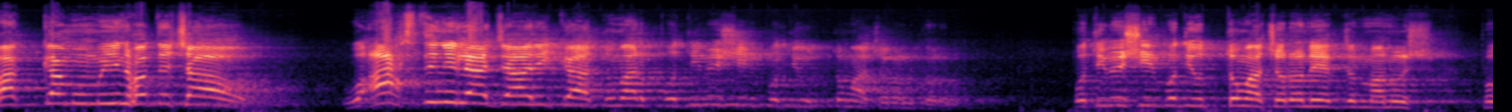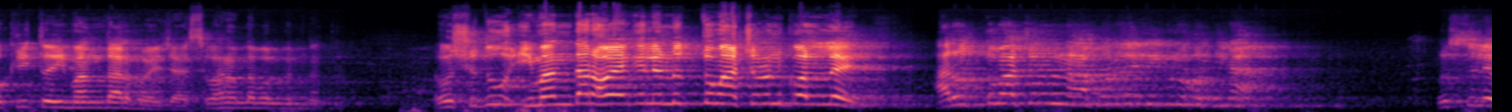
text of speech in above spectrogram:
পাক্কা মুমিন হতে চাও ও আহসিনিলা জারিকা, তোমার প্রতিবেশীর প্রতি উত্তম আচরণ করো। প্রতিবেশীর প্রতি উত্তম আচরণে একজন মানুষ প্রকৃত ইমানদার হয়ে যায়। সুহানাল্লাহ বলবেন না ও শুধু ইমানদার হয়ে গেলেন উত্তম আচরণ করলে, আর উত্তম আচরণ না করলে কি কোনো ক্ষতি না? রসুলে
